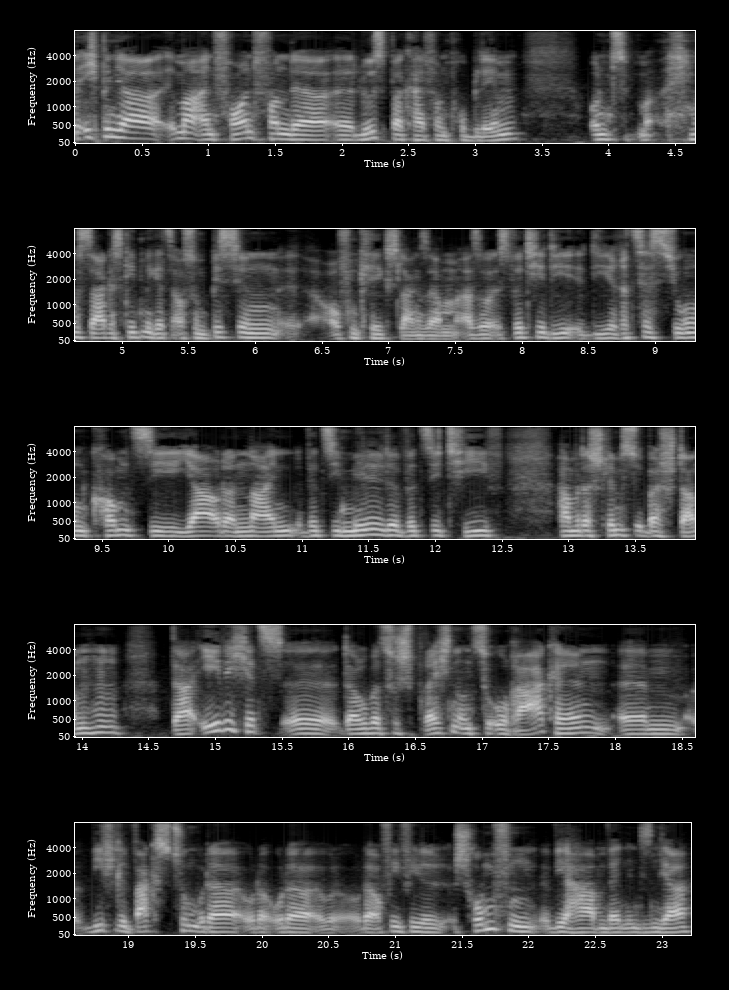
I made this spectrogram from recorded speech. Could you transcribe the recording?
ich bin ja immer ein Freund von der äh, Lösbarkeit von Problemen. Und ich muss sagen, es geht mir jetzt auch so ein bisschen äh, auf den Keks langsam. Also es wird hier die, die Rezession, kommt sie, ja oder nein, wird sie milde, wird sie tief, haben wir das Schlimmste überstanden? Da ewig jetzt äh, darüber zu sprechen und zu orakeln, ähm, wie viel Wachstum oder, oder, oder, oder auch wie viel Schrumpfen wir haben werden in diesem Jahr,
